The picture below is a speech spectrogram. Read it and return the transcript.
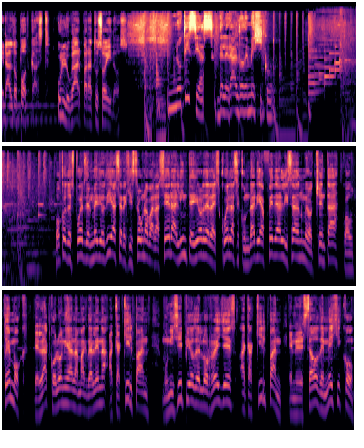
Heraldo Podcast, un lugar para tus oídos. Noticias del Heraldo de México. Poco después del mediodía se registró una balacera al interior de la Escuela Secundaria Federalizada número 80 Cuauhtémoc de la colonia La Magdalena Acaquilpan, municipio de Los Reyes Acaquilpan, en el Estado de México.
